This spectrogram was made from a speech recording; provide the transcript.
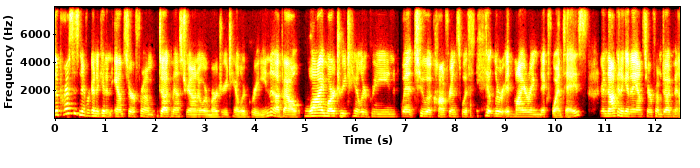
the press is never going to get an answer from Doug Mastriano or Marjorie Taylor Greene about why Marjorie Taylor Greene went to a conference with Hitler admiring Nick Fuentes. You're not going to get an answer from Doug Mastriano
